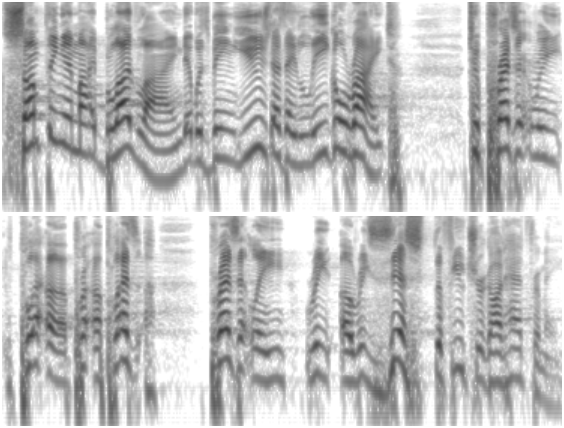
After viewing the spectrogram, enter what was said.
something in my bloodline that was being used as a legal right to presently, uh, uh, re- uh, resist the future God had for me.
